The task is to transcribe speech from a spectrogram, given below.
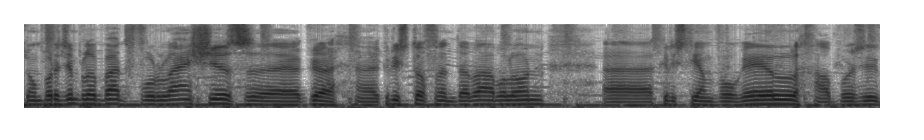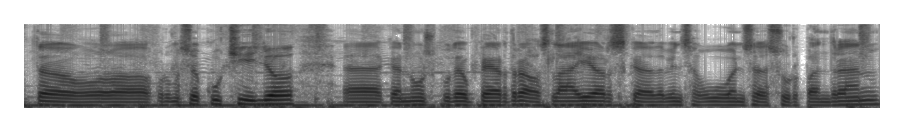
Com per exemple Bad for Lashes, eh, eh, Christoph de Babylon, eh, Christian Vogel, el projecte o la formació Cuchillo, eh, que no us podeu perdre, els Liars, que de ben segur ens sorprendran.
